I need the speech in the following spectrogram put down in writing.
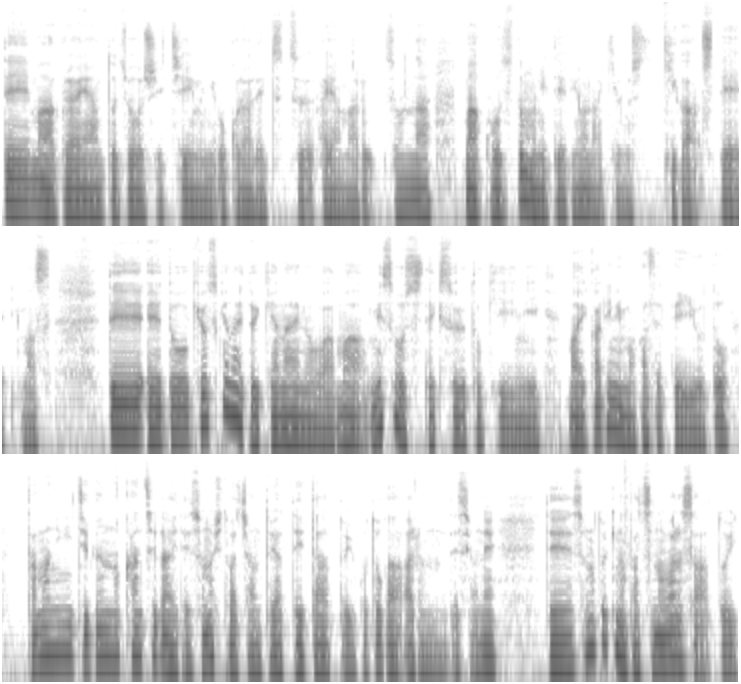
でまあクライアント上司チームに怒られつつ謝るそんな、まあ、構図とも似ているような気を気がしています。で、えーと、気をつけないといけないのは、まあ、ミスを指摘する時に、まあ、怒りに任せて言うとたまに自分の勘違いでその人はちゃんとやっていたということがあるんですよね。でその時のばつの悪さといっ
